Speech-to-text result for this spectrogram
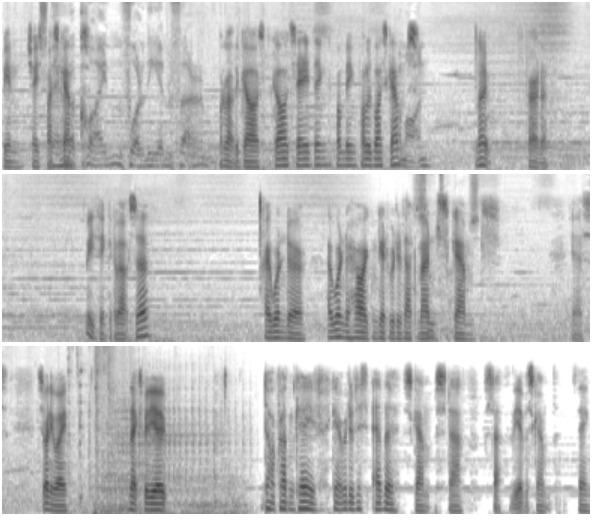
being chased by scamps. coin for the infirm? What about the guards? Did the guards say anything if I'm being followed by scamps? Come on. No. Fair enough. What are you thinking about, sir? I wonder. I wonder how I can get rid of that man's scamps. Yes. So anyway, next video. Dark Fathom Cave. Get rid of this other scamp staff. Staff of the other scamp thing.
